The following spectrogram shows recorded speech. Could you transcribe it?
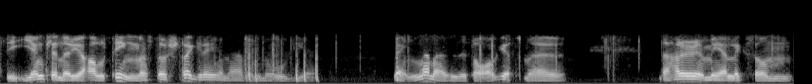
Alltså egentligen är det ju allting, men största grejen är väl nog svängarna överhuvudtaget. Men det här är det mer liksom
